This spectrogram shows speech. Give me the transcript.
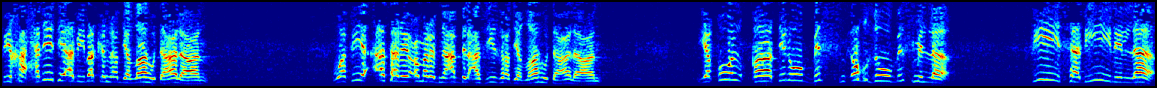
في حديث أبي بكر رضي الله تعالى عنه وفي أثر عمر بن عبد العزيز رضي الله تعالى عنه يقول قاتلوا باسم اغزوا باسم الله. في سبيل الله.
